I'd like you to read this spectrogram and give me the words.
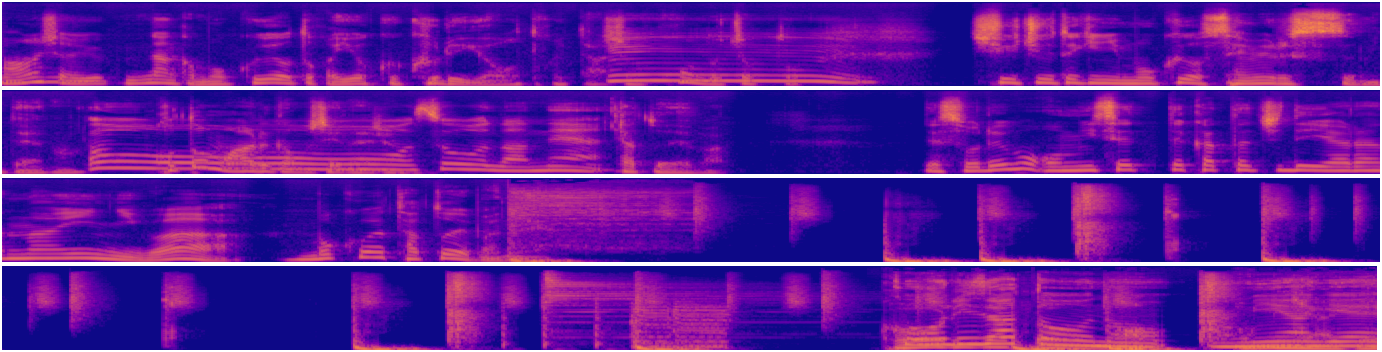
あの人なんか木曜とかよく来るよ」とか言って今度ちょっと集中的に木曜攻めるっすみたいなこともあるかもしれないじゃん。そうだね。例えば。でそれをお店って形でやらないには僕は例えばね氷砂糖のお土産。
